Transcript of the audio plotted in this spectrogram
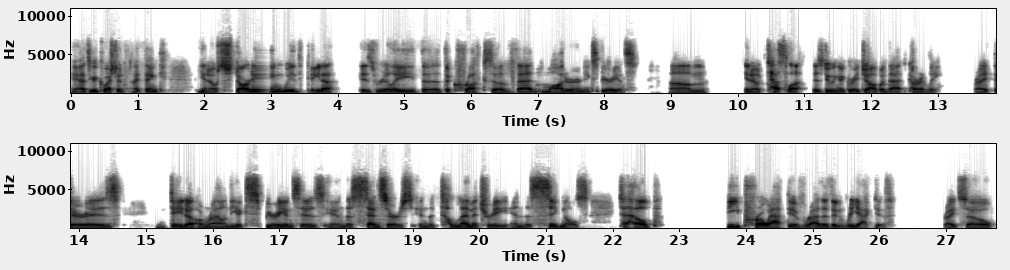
Yeah that's a good question. I think you know starting with data is really the the crux of that modern experience. Um, you know, Tesla is doing a great job with that currently, right? There is data around the experiences and the sensors and the telemetry and the signals to help be proactive rather than reactive, right? So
